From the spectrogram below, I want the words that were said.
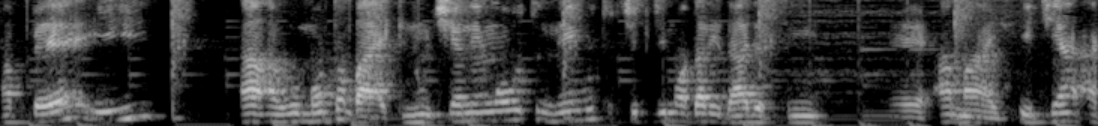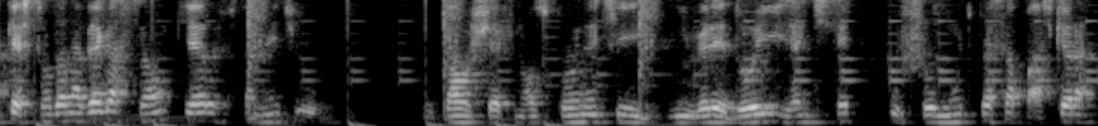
a pé e a, o mountain bike. Não tinha nenhum outro, nenhum outro tipo de modalidade assim é, a mais. E tinha a questão da navegação, que era justamente o, o carro-chefe nosso, onde a gente enveredou e a gente sempre puxou muito para essa parte, que era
